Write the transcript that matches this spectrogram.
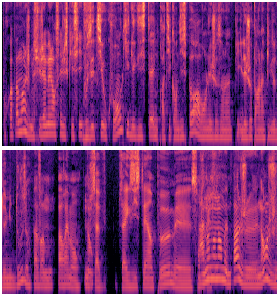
pourquoi pas moi? Je me suis jamais lancé jusqu'ici. Vous étiez au courant qu'il existait une pratique handisport avant les Jeux olympiques, les Jeux paralympiques de 2012 Pas vraiment. Pas vraiment. Non. Ça, ça existait un peu, mais sans Ah plus. non, non, non, même pas. Je, non, je.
